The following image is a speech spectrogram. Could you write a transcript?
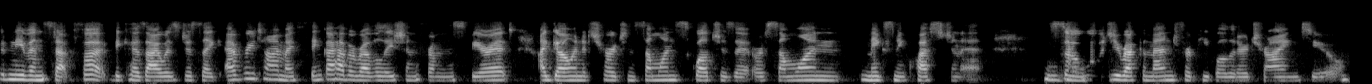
couldn't even step foot because I was just like every time I think I have a revelation from the spirit, I go into church and someone squelches it or someone makes me question it. Mm-hmm. So, what would you recommend for people that are trying to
